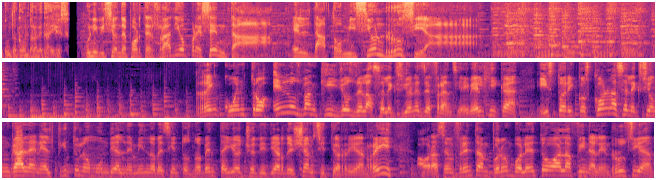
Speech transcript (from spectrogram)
boostmobile.com para detalles. Univisión Deportes Radio presenta El Dato Misión Rusia. Reencuentro en los banquillos de las selecciones de Francia y Bélgica, históricos con la selección gala en el título mundial de 1998 Didier Deschamps y Thierry Henry, ahora se enfrentan por un boleto a la final en Rusia.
